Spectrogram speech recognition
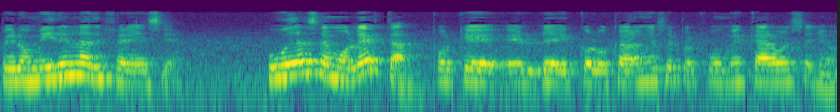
Pero miren la diferencia. Judas se molesta porque le colocaron ese perfume caro al Señor.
